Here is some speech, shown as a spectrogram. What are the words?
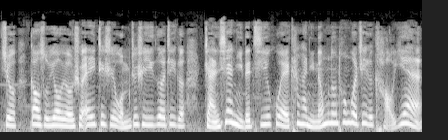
就告诉佑佑说：“哎，这是我们这是一个这个展现你的机会，看看你能不能通过这个考验。”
